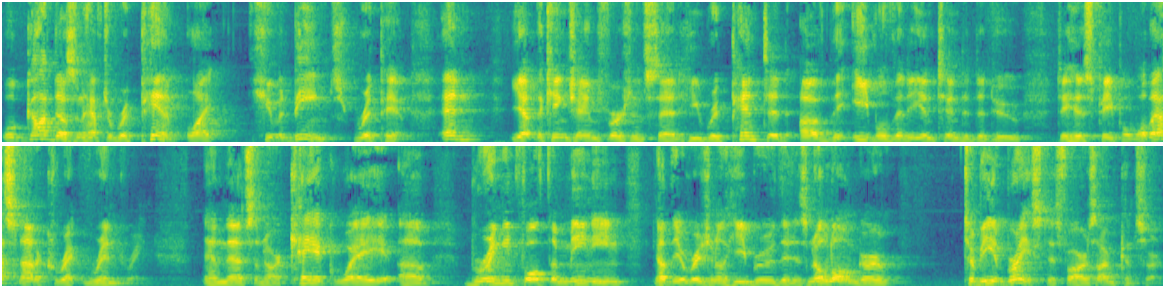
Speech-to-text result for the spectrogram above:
Well, God doesn't have to repent like human beings repent. And Yet the King James Version said he repented of the evil that he intended to do to his people. Well, that's not a correct rendering. And that's an archaic way of bringing forth the meaning of the original Hebrew that is no longer to be embraced as far as I'm concerned.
